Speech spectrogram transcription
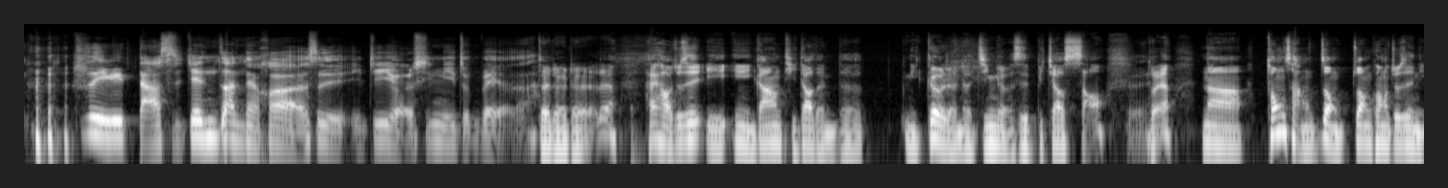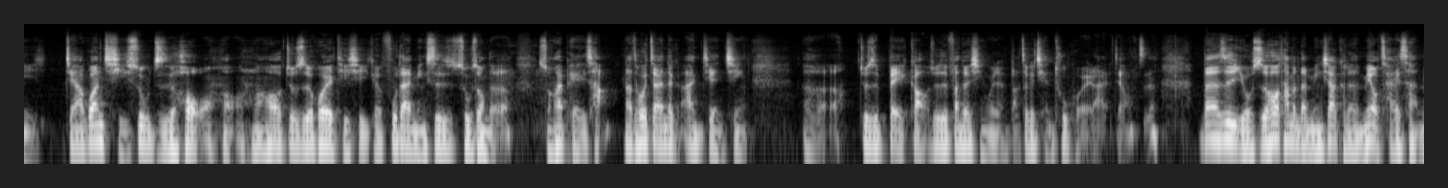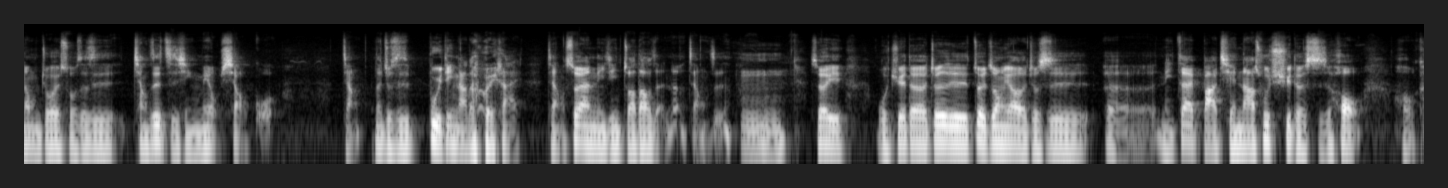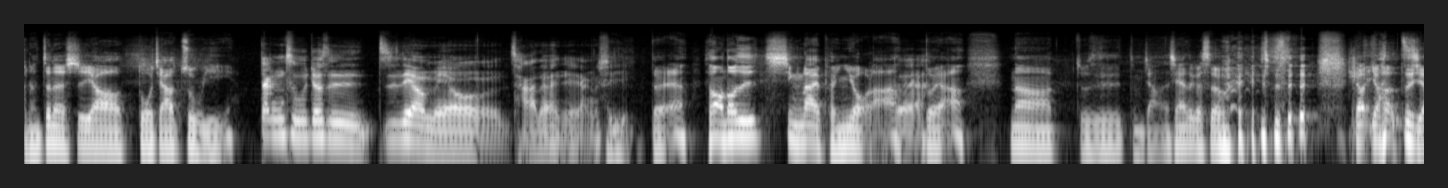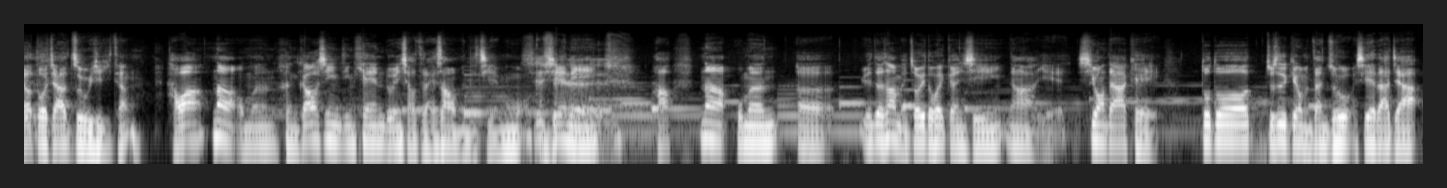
至于打时间战的话，是已经有心理准备了啦。对对对对对，还好，就是以以你刚刚提到的，你的你个人的金额是比较少。对对啊。那通常这种状况，就是你检察官起诉之后，哈，然后就是会提起一个附带民事诉讼的损害赔偿，那他会在那个案件请。呃，就是被告，就是犯罪行为人，把这个钱吐回来这样子。但是有时候他们的名下可能没有财产，那我们就会说这是强制执行没有效果，这样，那就是不一定拿得回来。这样，虽然你已经抓到人了，这样子。嗯，所以我觉得就是最重要的就是，呃，你在把钱拿出去的时候，哦，可能真的是要多加注意。当初就是资料没有查的很详细，嗯，对，通常都是信赖朋友啦，对啊，对啊，那就是怎么讲呢？现在这个社会就是要要自己要多加注意，这样好啊。那我们很高兴今天轮小子来上我们的节目，谢谢感谢你。好，那我们呃原则上每周一都会更新，那也希望大家可以多多就是给我们赞助，谢谢大家。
